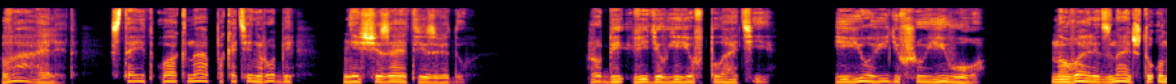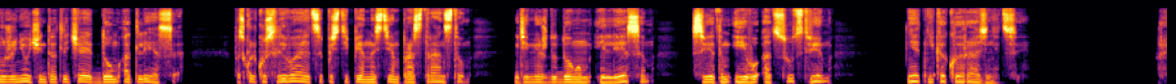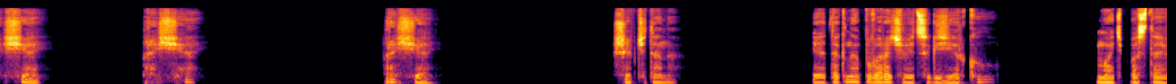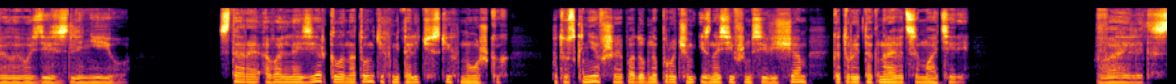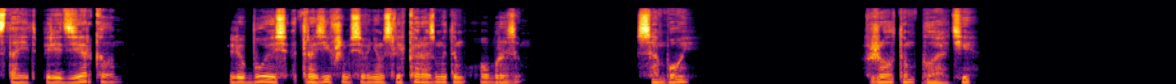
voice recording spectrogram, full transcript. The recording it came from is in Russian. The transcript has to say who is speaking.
Speaker 1: Вайлет стоит у окна, пока тень Робби не исчезает из виду. Робби видел ее в платье, ее, видевшую его. Но Вайлет знает, что он уже не очень-то отличает дом от леса, поскольку сливается постепенно с тем пространством, где между домом и лесом, светом и его отсутствием нет никакой разницы. Прощай, прощай, прощай шепчет она. И от окна поворачивается к зеркалу. Мать поставила его здесь для нее. Старое овальное зеркало на тонких металлических ножках, потускневшее, подобно прочим износившимся вещам, которые так нравятся матери. Вайлет стоит перед зеркалом, любуясь отразившимся в нем слегка размытым образом собой в желтом платье.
